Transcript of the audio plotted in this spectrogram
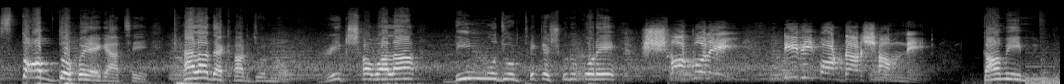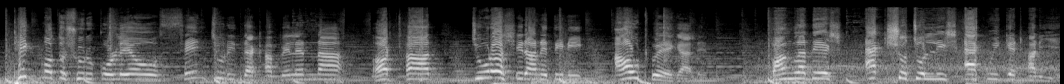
স্তব্ধ হয়ে গেছে। খেলা দেখার জন্য। রিক্সাওয়ালা দিনমজুর থেকে শুরু করে সকলেই টিভি পর্দার সামনে। তামিম ঠিক মতো শুরু করলেও সেঞ্চুরি দেখা পেলেন না। অর্থাৎ চুরাশি রানে তিনি আউট হয়ে গেলেন। বাংলাদেশ একশো চল্লিশ এক উইকেট হারিয়ে।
